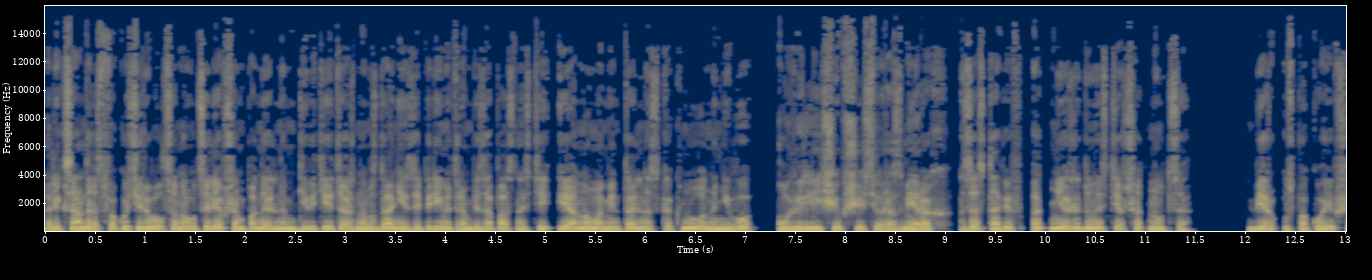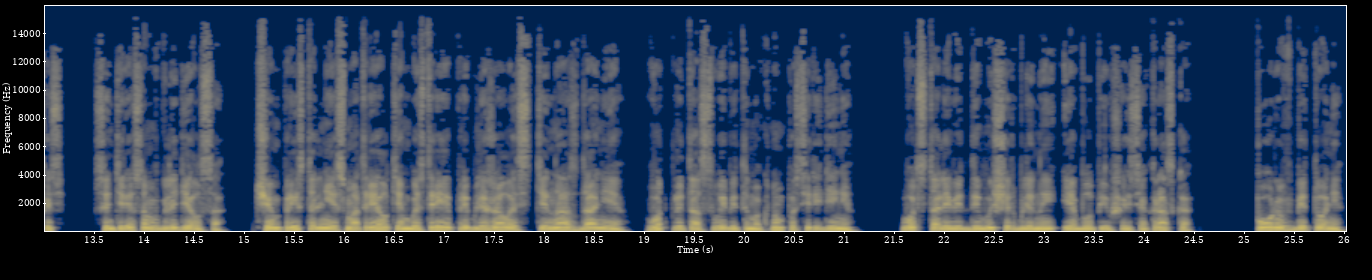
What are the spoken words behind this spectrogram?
Александр сфокусировался на уцелевшем панельном девятиэтажном здании за периметром безопасности, и оно моментально скакнуло на него, увеличившись в размерах, заставив от неожиданности отшатнуться. Бер, успокоившись, с интересом вгляделся. Чем пристальнее смотрел, тем быстрее приближалась стена здания, вот плита с выбитым окном посередине, вот стали видны выщербленные и облупившаяся краска, поры в бетоне,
